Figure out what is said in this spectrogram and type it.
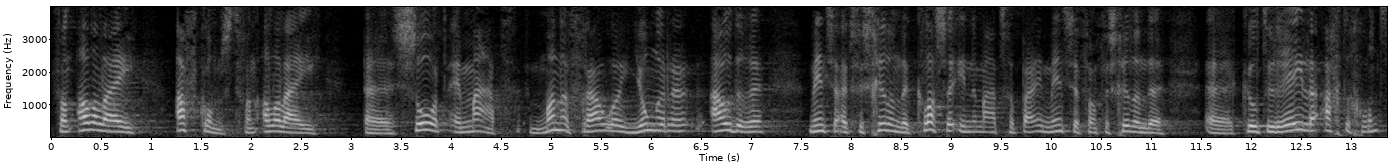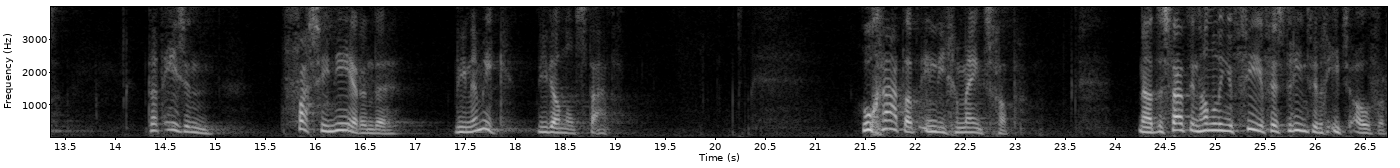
van allerlei afkomst, van allerlei uh, soort en maat. Mannen, vrouwen, jongeren, ouderen, mensen uit verschillende klassen in de maatschappij, mensen van verschillende uh, culturele achtergrond. Dat is een fascinerende dynamiek die dan ontstaat. Hoe gaat dat in die gemeenschap? Nou, er staat in Handelingen 4, vers 23 iets over.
